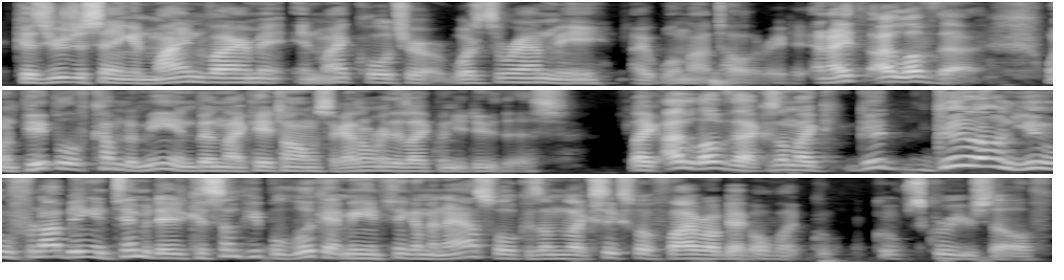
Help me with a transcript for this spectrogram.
because you're just saying in my environment, in my culture, what's around me, I will not tolerate it. And I I love that when people have come to me and been like, hey Thomas, like I don't really like when you do this. Like I love that because I'm like good good on you for not being intimidated because some people look at me and think I'm an asshole because I'm like six foot five. I'll be like, oh, like go, go screw yourself.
